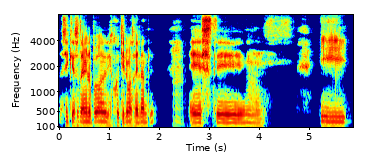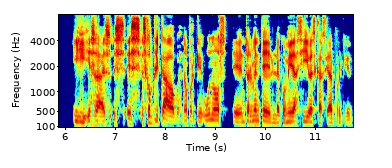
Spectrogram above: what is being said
Así que eso también lo podemos discutir más adelante. Mm. Este. Y, y es, es, es, es, complicado, pues, ¿no? Porque unos, eventualmente la comida sí va a escasear porque,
